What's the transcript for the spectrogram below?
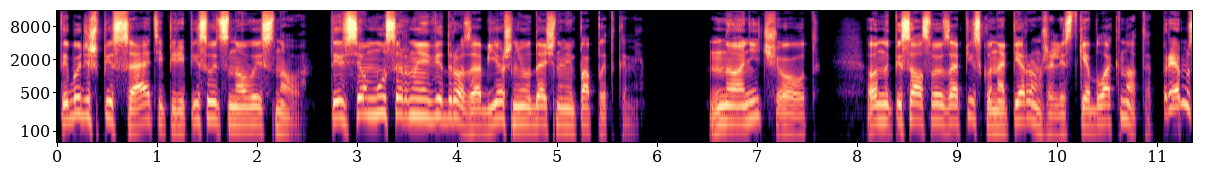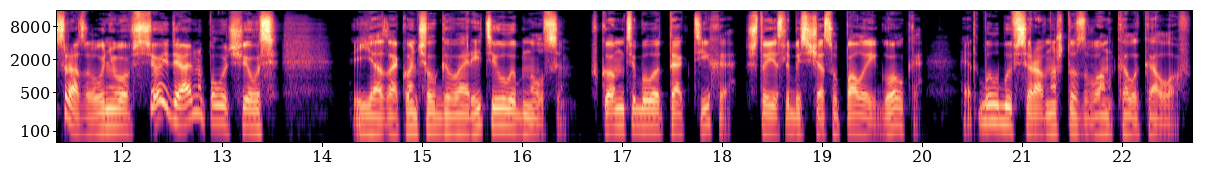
Ты будешь писать и переписывать снова и снова. Ты все мусорное ведро забьешь неудачными попытками. Но ничего. Он написал свою записку на первом же листке блокнота. Прямо сразу, у него все идеально получилось. Я закончил говорить и улыбнулся. В комнате было так тихо, что если бы сейчас упала иголка, это было бы все равно, что звон колоколов.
